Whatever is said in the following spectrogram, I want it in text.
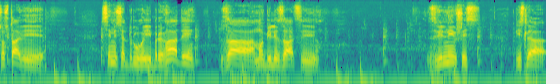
составі 72-ї бригади за мобілізацією. Звільнившись після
